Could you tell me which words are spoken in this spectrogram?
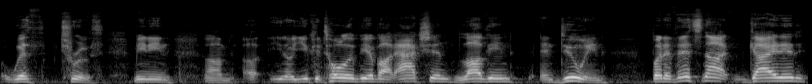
with truth, meaning, um, uh, you know, you could totally be about action, loving, and doing, but if it's not guided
